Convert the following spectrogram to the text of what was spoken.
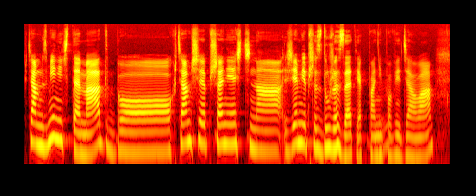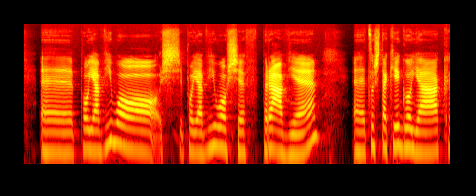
chciałam zmienić temat, bo chciałam się przenieść na Ziemię przez duże Z, jak pani mhm. powiedziała. Y, pojawiło, się, pojawiło się w prawie coś takiego jak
